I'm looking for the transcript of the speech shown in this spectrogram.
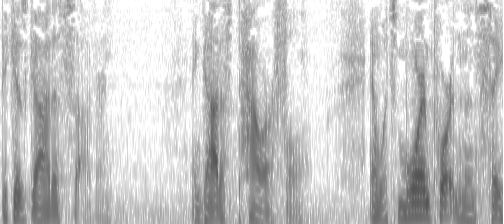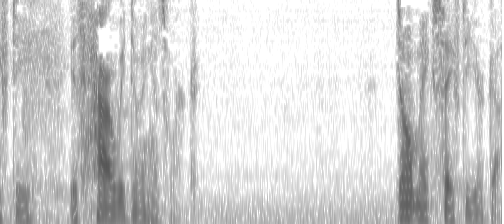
Because God is sovereign and God is powerful. And what's more important than safety is how are we doing His work? Don't make safety your God.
